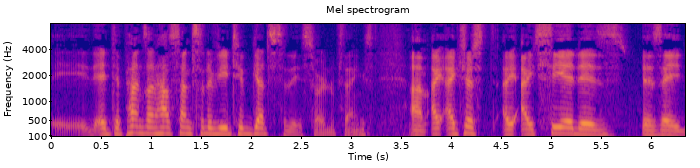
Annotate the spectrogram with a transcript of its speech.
it, it depends on how sensitive YouTube gets to these sort of things. Um, I, I just I, I see it as as a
